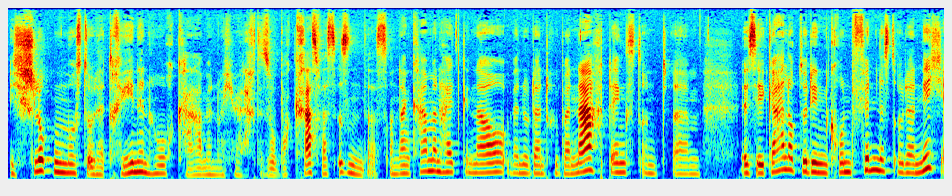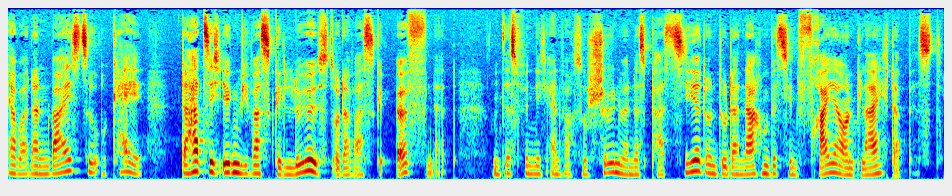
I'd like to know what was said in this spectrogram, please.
ich schlucken musste oder Tränen hochkamen, wo ich mir dachte, so, boah, krass, was ist denn das? Und dann kam man halt genau, wenn du dann drüber nachdenkst und ähm, ist egal, ob du den Grund findest oder nicht, aber dann weißt du, okay, da hat sich irgendwie was gelöst oder was geöffnet. Und das finde ich einfach so schön, wenn das passiert und du danach ein bisschen freier und leichter bist.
